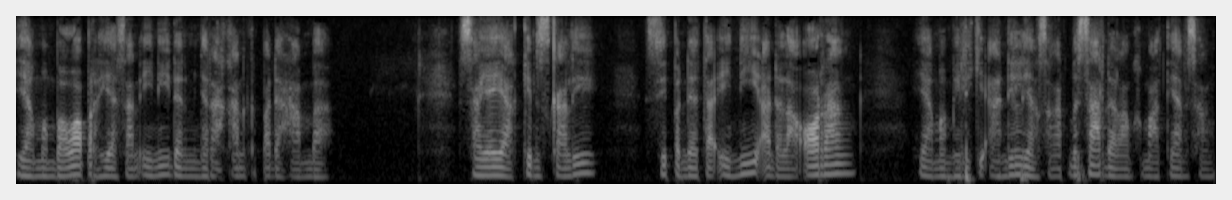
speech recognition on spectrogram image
yang membawa perhiasan ini dan menyerahkan kepada hamba. Saya yakin sekali si pendeta ini adalah orang yang memiliki andil yang sangat besar dalam kematian sang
